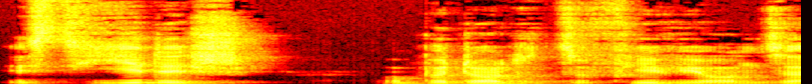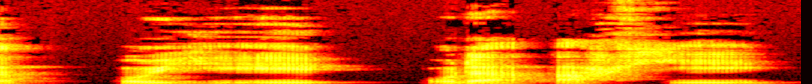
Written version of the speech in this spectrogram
ist Jiddisch und bedeutet so viel wie unser Oje oder Ach je.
